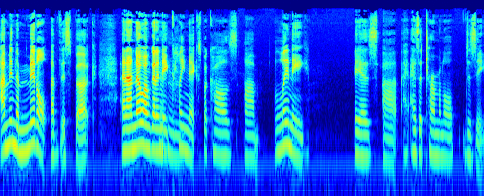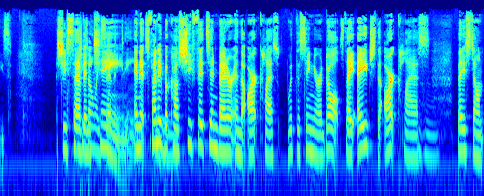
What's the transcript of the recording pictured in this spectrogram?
I'm in the middle of this book, and I know I'm going to need mm-hmm. Kleenex because um, Lenni is uh, has a terminal disease. She's 17, She's 17. and it's funny mm-hmm. because she fits in better in the art class with the senior adults. They age the art class. Mm-hmm based on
